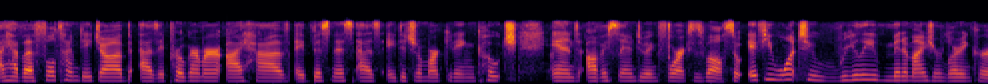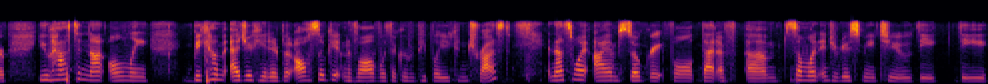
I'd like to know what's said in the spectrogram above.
I have a full time day job as a programmer. I have a business as a digital marketing coach, and obviously, I'm doing Forex as well. So, if you want to really minimize your learning curve, you have to not only become educated, but also get involved with a group of people you can trust. And that's why I am so grateful that if um, someone introduced me to the the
